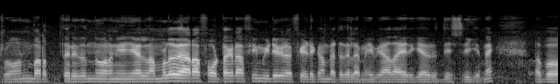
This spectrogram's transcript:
ഡ്രോൺ പറത്തരുതെന്ന് പറഞ്ഞു കഴിഞ്ഞാൽ നമ്മൾ വേറെ ഫോട്ടോഗ്രാഫി വീഡിയോഗ്രാഫി എടുക്കാൻ പറ്റത്തില്ല. മേ ബി അതായിരിക്കും അവർ ഉദ്ദേശിച്ചിരിക്കുന്നത് അപ്പോൾ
